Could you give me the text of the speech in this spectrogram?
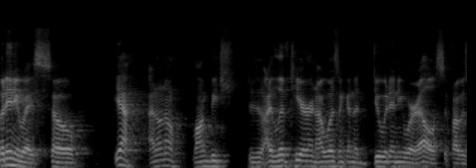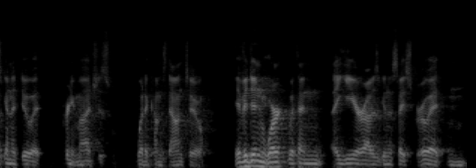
But anyways, so yeah, I don't know. Long Beach, I lived here and I wasn't gonna do it anywhere else if I was gonna do it, pretty much is what it comes down to if it didn't work within a year, I was gonna say screw it and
